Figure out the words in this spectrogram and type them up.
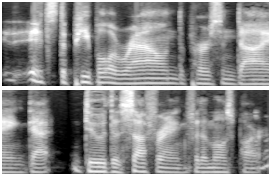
it's the people around the person dying that do the suffering for the most part mm-hmm.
